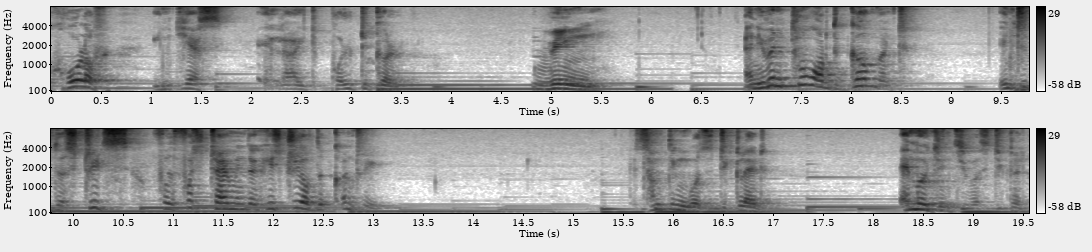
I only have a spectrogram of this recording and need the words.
whole of India's elite political wing and even throughout the government into the streets for the first time in the history of the country. Something was declared, emergency was declared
